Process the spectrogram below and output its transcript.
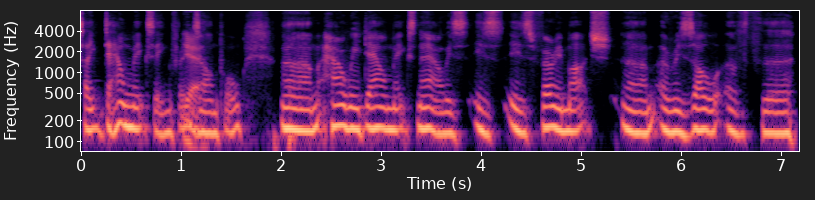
take down mixing for Yeah. example um, how we down mix now is is is very much um, a result of the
